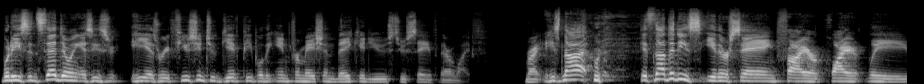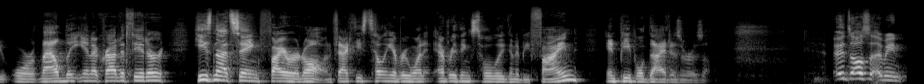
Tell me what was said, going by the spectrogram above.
what he's instead doing is he's he is refusing to give people the information they could use to save their life. Right. He's not, it's not that he's either saying fire quietly or loudly in a crowded theater. He's not saying fire at all. In fact, he's telling everyone everything's totally going to be fine and people died as a result. It's also, I mean,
